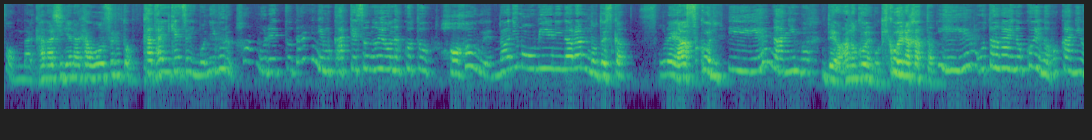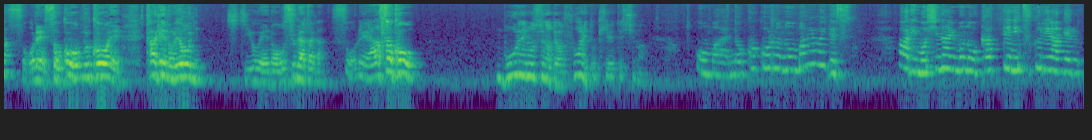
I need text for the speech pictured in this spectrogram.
そんな悲しげな顔をすると固い決意も鈍る。ハムレット誰に向かってそのようなことを。母上何もお見えにならんのですか？それあそこに。いいえ何も。ではあの声も聞こえなかったいいえお互いの声の他には。それそこを向こうへ影のように父上のお姿が。それあそこを。亡霊の姿がふわりと消えてしまう。お前の心の迷いです。ありもしないものを勝手に作り上げる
